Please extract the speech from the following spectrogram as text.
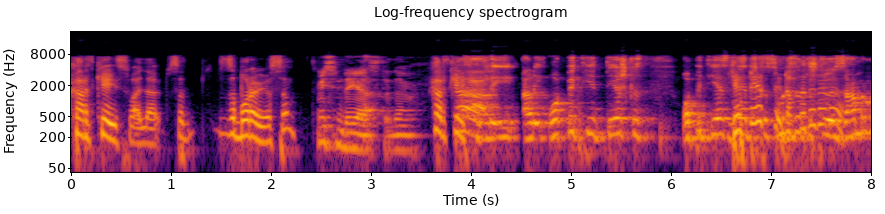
hard case, valjda, sad zaboravio sam. Mislim da jeste, da. Hard case. Da, ali, ali opet je teška, opet jeste Jeste, jeste, smrt da, zato da, što da, je da. zamro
